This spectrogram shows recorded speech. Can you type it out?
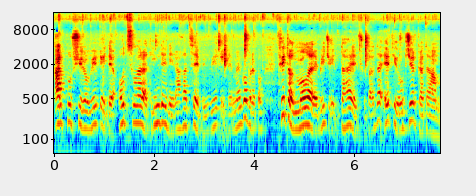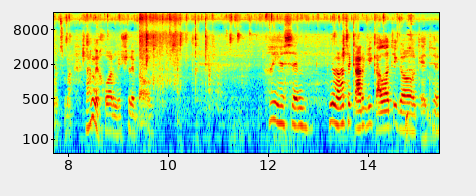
კარფულში რო ვიყიდე 20 ლარად იმდენი რაღაცები ვიყიდე მეგობრებო თვითონ მოლარე ბიჭი დაეჭვდა და ერთი ორჯერ გადაამოწმა რამე ხო არ მეშლებაო აი ესე ნუ რაღაცა კარგი კალათი გავაკეთე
